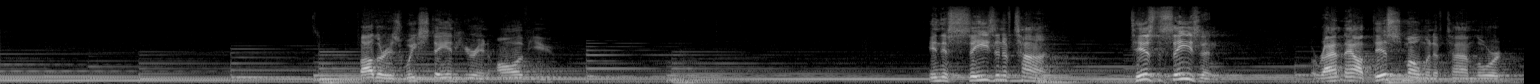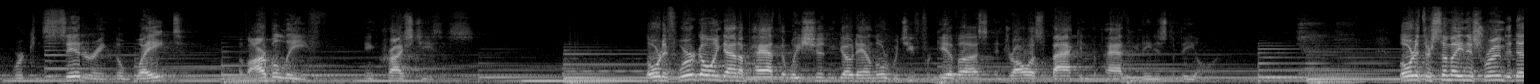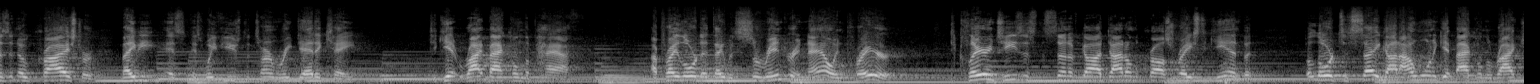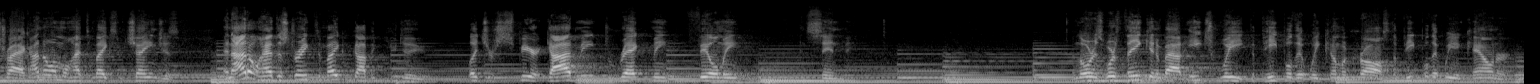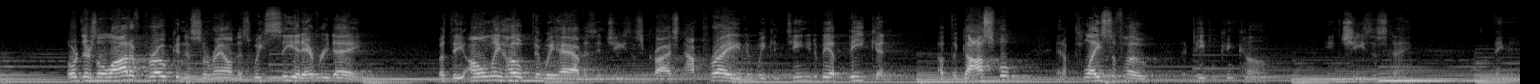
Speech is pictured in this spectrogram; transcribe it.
Father, as we stand here in awe of you, in this season of time, tis the season, but right now, at this moment of time, Lord, we're considering the weight of our belief in Christ Jesus. Lord, if we're going down a path that we shouldn't go down, Lord, would you forgive us and draw us back into the path you need us to be on? Lord, if there's somebody in this room that doesn't know Christ, or maybe as, as we've used the term rededicate, to get right back on the path, I pray, Lord, that they would surrender it now in prayer, declaring Jesus the Son of God, died on the cross, raised again. But, but Lord, to say, God, I want to get back on the right track. I know I'm going to have to make some changes. And I don't have the strength to make them, God, but you do. Let your spirit guide me, direct me, fill me, and send me. And Lord, as we're thinking about each week, the people that we come across, the people that we encounter, Lord, there's a lot of brokenness around us. We see it every day. But the only hope that we have is in Jesus Christ. And I pray that we continue to be a beacon of the gospel and a place of hope that people can come. In Jesus' name, amen.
